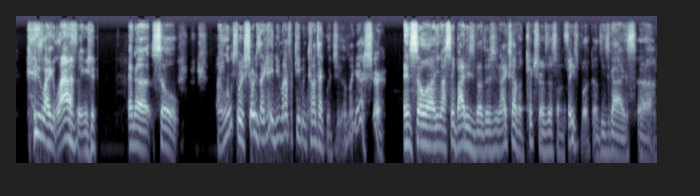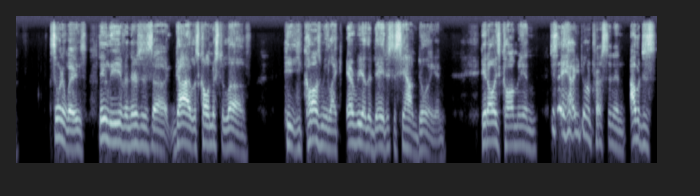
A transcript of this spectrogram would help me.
he's like laughing, and uh, so. Uh, long story short, he's like, "Hey, do you mind if I keep in contact with you?" I'm like, "Yeah, sure." And so, uh, you know, I say bye to these brothers, and I actually have a picture of this on Facebook of these guys. Uh, so, anyways, they leave, and there's this uh, guy. Let's call him Mr. Love. He he calls me like every other day just to see how I'm doing, and he'd always call me and just say, "Hey, how you doing, Preston?" And I would just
